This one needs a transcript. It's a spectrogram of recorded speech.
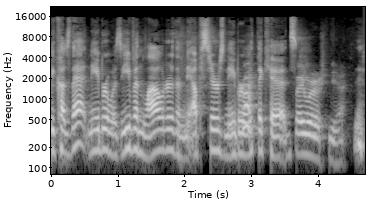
because that neighbor was even louder than the upstairs neighbor with the kids. They were, yeah.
